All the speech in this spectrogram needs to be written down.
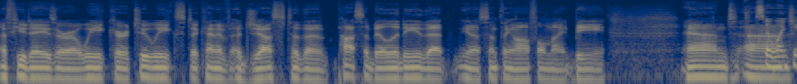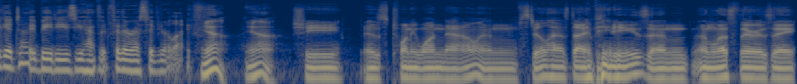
a few days or a week or two weeks to kind of adjust to the possibility that, you know, something awful might be. And uh, So once you get diabetes, you have it for the rest of your life. yeah, yeah. She is 21 now and still has diabetes. And unless there is a,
